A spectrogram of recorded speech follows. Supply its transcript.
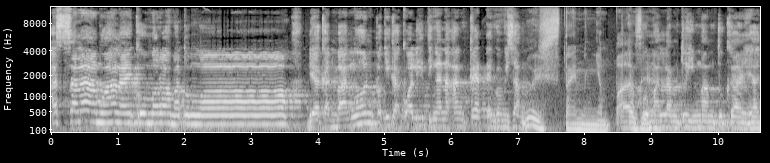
Assalamualaikum warahmatullahi Dia akan bangun Pergi kat kuali Tinggal nak angkat Ekor pisang Uish, timing yang pas Apa ya. malam tu imam tu kaya ya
